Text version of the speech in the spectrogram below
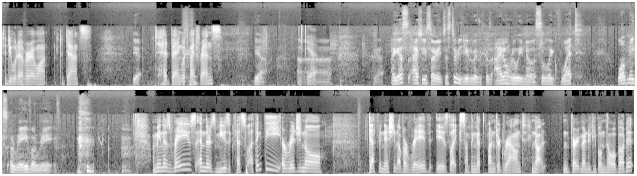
to do whatever I want, to dance. Yeah. to headbang with my friends. Yeah. Uh, Yeah. Yeah. I guess actually, sorry, just to begin with, because I don't really know. So, like, what, what makes a rave a rave? I mean, there's raves and there's music festival. I think the original definition of a rave is like something that's underground. Not very many people know about it.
